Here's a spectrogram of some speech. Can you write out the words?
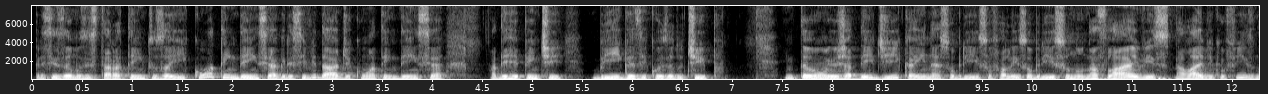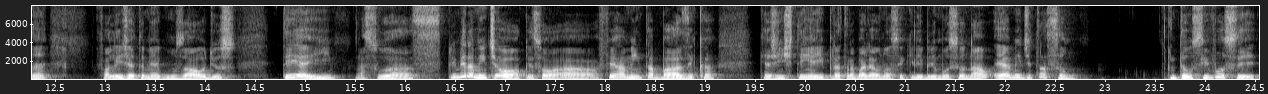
precisamos estar atentos aí com a tendência à agressividade, com a tendência a de repente brigas e coisa do tipo. Então eu já dei dica aí né, sobre isso, falei sobre isso no, nas lives, na live que eu fiz, né? Falei já também alguns áudios. Ter aí as suas. Primeiramente, ó, pessoal, a ferramenta básica que a gente tem aí para trabalhar o nosso equilíbrio emocional é a meditação. Então, se você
